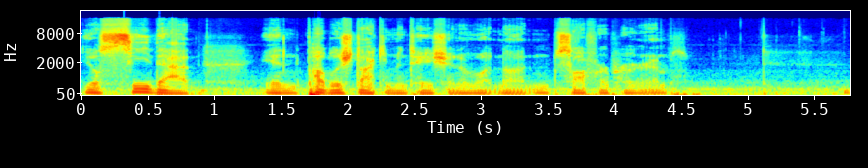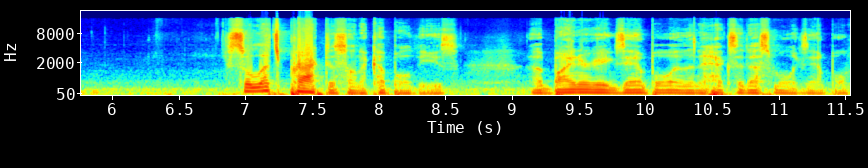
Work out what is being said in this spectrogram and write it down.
you'll see that in published documentation and whatnot in software programs. So let's practice on a couple of these. A binary example and then a hexadecimal example.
